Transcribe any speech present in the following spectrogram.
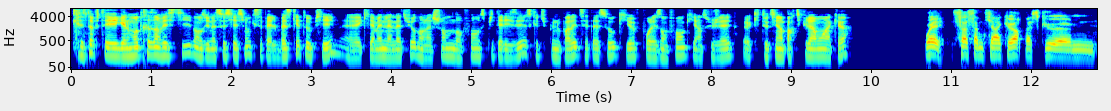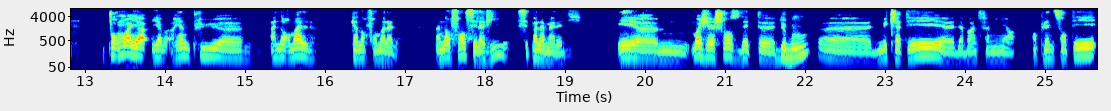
Christophe, tu es également très investi dans une association qui s'appelle Basket au pied, qui amène la nature dans la chambre d'enfants hospitalisés. Est-ce que tu peux nous parler de cet asso qui œuvre pour les enfants, qui est un sujet qui te tient particulièrement à cœur? Ouais, ça, ça me tient à cœur parce que pour moi, il n'y a, rien de plus euh, anormal qu'un enfant malade. Un enfant, c'est la vie, c'est pas la maladie. Et euh, moi, j'ai la chance d'être euh, debout, de m'éclater, d'avoir une famille en, pleine santé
